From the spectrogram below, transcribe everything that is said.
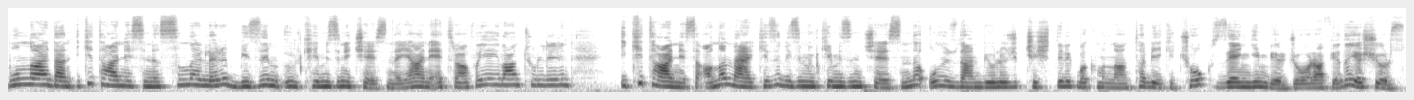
Bunlardan iki tanesinin sınırları bizim ülkemizin içerisinde. Yani etrafa yayılan türlerin iki tanesi ana merkezi bizim ülkemizin içerisinde. O yüzden biyolojik çeşitlilik bakımından tabii ki çok zengin bir coğrafyada yaşıyoruz.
